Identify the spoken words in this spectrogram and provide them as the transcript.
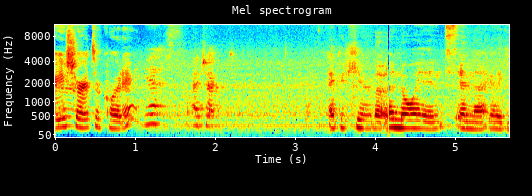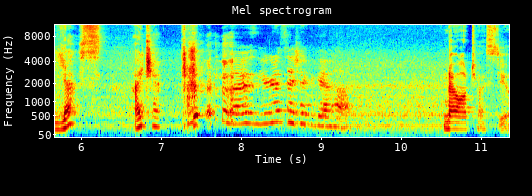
you sure it's recording? Yes, I checked. I could hear the annoyance in that. You're like, yes, I checked. so you're gonna say check again, huh? No, I'll trust you.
